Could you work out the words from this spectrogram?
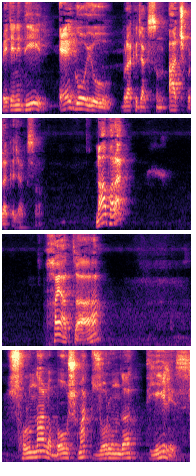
Bedeni değil, egoyu bırakacaksın, aç bırakacaksın. Ne yaparak? Hayatta sorunlarla boğuşmak zorunda değiliz.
